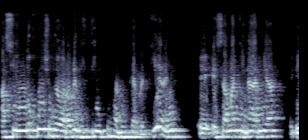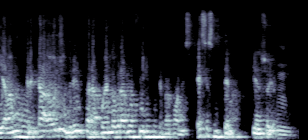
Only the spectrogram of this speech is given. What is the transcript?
haciendo juicios de valores distintos a los que requieren eh, esa maquinaria que llamamos mercado libre para poder lograr los fines que propones. Ese es el tema, pienso yo. Mm.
